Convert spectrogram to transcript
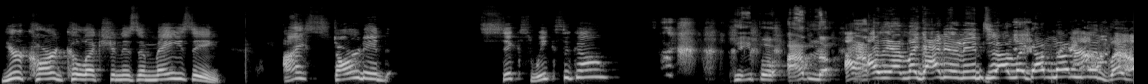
Your card collection is amazing. I started six weeks ago people. I'm not. I, I mean, I'm like I didn't. I'm like I'm not even like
